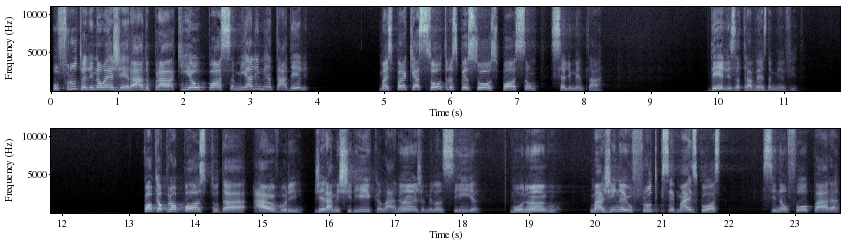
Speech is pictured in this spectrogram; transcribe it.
O fruto ele não é gerado para que eu possa me alimentar dele, mas para que as outras pessoas possam se alimentar. deles através da minha vida. Qual que é o propósito da árvore gerar mexerica, laranja, melancia, morango? Imagina aí o fruto que você mais gosta, se não for para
